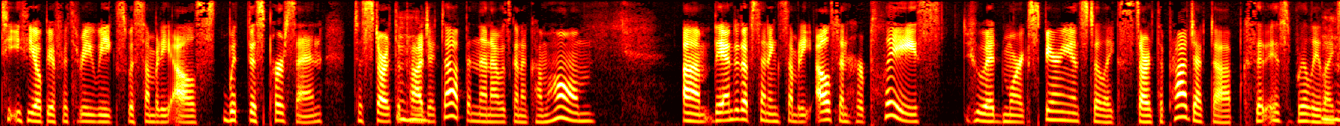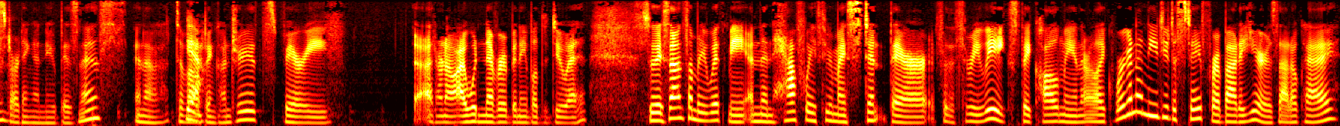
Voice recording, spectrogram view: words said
to Ethiopia for three weeks with somebody else, with this person to start the project up, and then I was going to come home. Um, they ended up sending somebody else in her place who had more experience to like start the project up because it is really like starting a new business in a developing country. It's very, I don't know, I would never have been able to do it. So they sent somebody with me, and then halfway through my stint there for the three weeks, they called me and they're like, "We're going to need you to stay for about a year. Is that okay?"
